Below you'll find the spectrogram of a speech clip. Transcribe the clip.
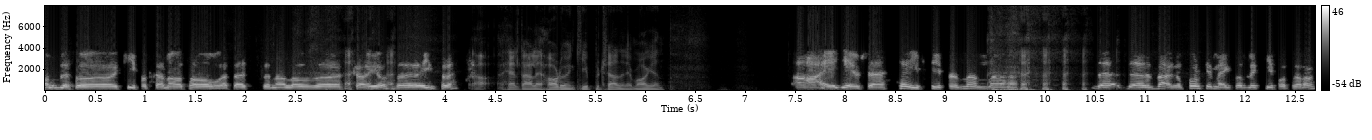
om det blir så keepertrener og tar over etter Espen eller uh, hva jeg gjør, det er ingen som vet. Ja, helt ærlig, har du en keepertrener i magen? Nei, jeg er jo ikke helt typen, men uh, det, det, er verre folk enn meg som har blitt keepertrener.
